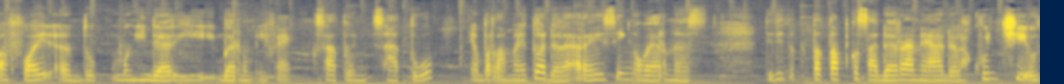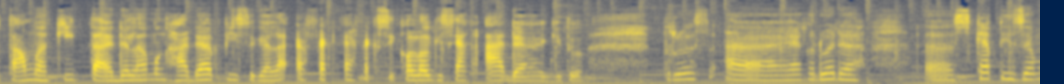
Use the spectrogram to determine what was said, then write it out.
avoid untuk menghindari Barnum effect. Satu satu yang pertama itu adalah raising awareness. Jadi tetap kesadaran ya adalah kunci utama kita adalah menghadapi segala efek-efek psikologis yang ada gitu. Terus uh, yang kedua adalah uh, skepticism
